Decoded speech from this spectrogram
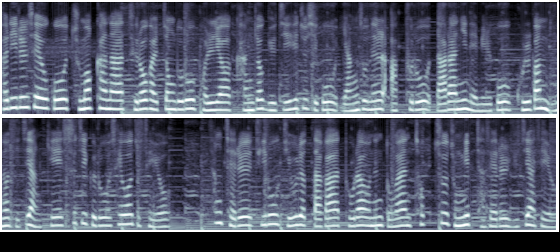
다리를 세우고 주먹 하나 들어갈 정도로 벌려 간격 유지해 주시고 양손을 앞으로 나란히 내밀고 골반 무너지지 않게 수직으로 세워주세요. 상체를 뒤로 기울였다가 돌아오는 동안 척추 중립 자세를 유지하세요.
